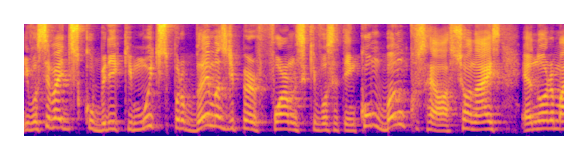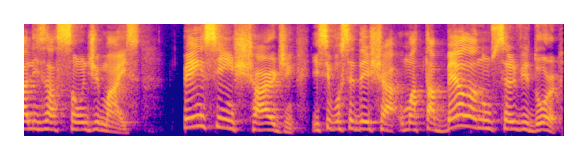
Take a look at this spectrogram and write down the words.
e você vai descobrir que muitos problemas de performance que você tem com bancos relacionais é normalização demais. Pense em sharding e se você deixar uma tabela num servidor,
